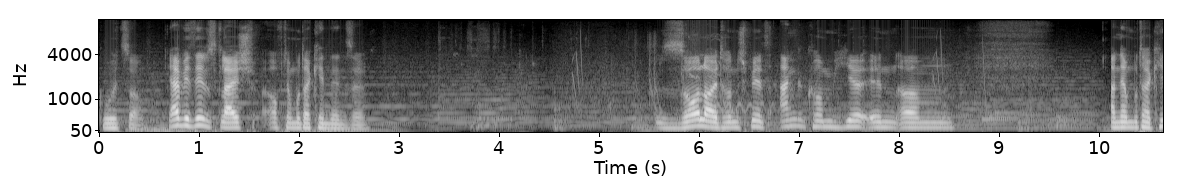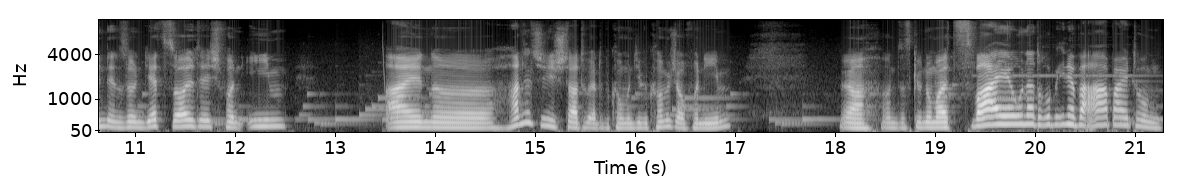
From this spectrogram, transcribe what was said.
Gut so. Ja, wir sehen uns gleich auf der Mutter-Kind-Insel. So, Leute, und ich bin jetzt angekommen hier in, ähm, an der Mutter-Kind-Insel. Und jetzt sollte ich von ihm eine Handelsgenie-Statuette bekommen. Und die bekomme ich auch von ihm. Ja, und es gibt nochmal 200 Rubine Bearbeitung.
